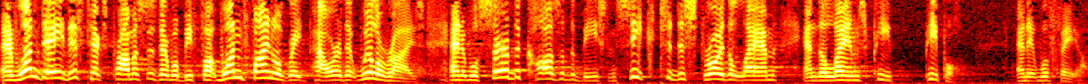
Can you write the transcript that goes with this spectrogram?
And one day, this text promises there will be one final great power that will arise, and it will serve the cause of the beast and seek to destroy the Lamb and the Lamb's pe- people. And it will fail.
